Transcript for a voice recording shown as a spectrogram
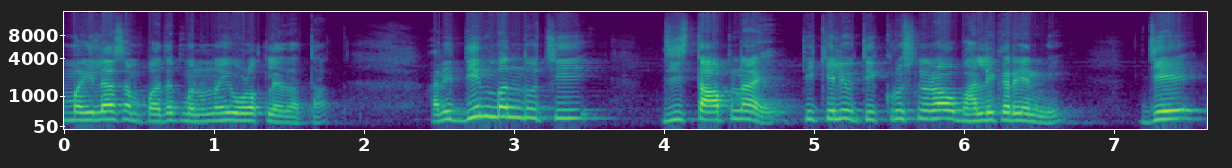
महिला संपादक म्हणूनही ओळखल्या जातात. आणि दीनबंधूची जी स्थापना आहे ती केली होती कृष्णराव भालेकर यांनी जे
